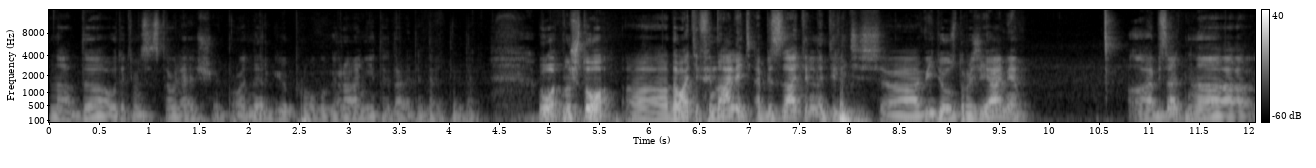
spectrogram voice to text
над а, вот этими составляющими, про энергию, про выгорание и так далее, и так далее, и так далее. Вот, ну что, а, давайте финалить. Обязательно делитесь а, видео с друзьями. Обязательно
